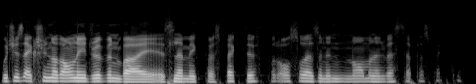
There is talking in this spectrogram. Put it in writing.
which is actually not only driven by Islamic perspective, but also as a normal investor perspective.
